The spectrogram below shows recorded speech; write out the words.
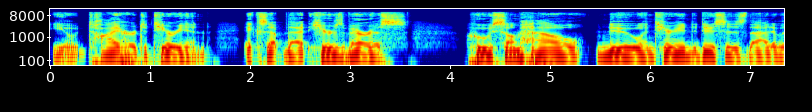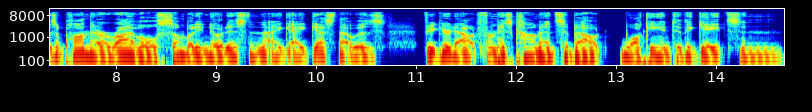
you know tie her to Tyrion. Except that here's Varys, who somehow knew, and Tyrion deduces that it was upon their arrival somebody noticed, and I, I guess that was figured out from his comments about walking into the gates and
